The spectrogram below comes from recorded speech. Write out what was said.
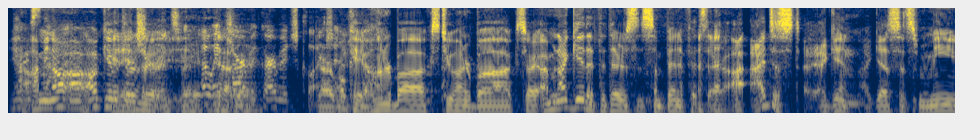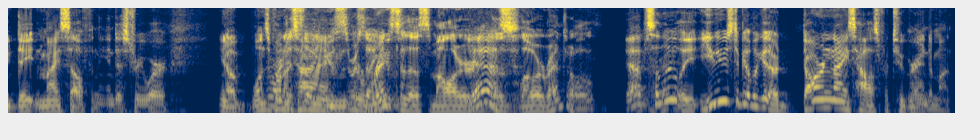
Yeah, I mean. I'll, I'll give And it there's insurance, a, right? oh, and yeah. garbage, garbage collection. Garbage. Okay, a hundred bucks, two hundred bucks. Right? I mean, I get it that there's some benefits there. I, I just, again, I guess it's me dating myself in the industry where, you know, once we're upon a just so time, used, we're so rent- used to those smaller, Yes. those lower rental. Yeah, absolutely. You used to be able to get a darn nice house for two grand a month.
